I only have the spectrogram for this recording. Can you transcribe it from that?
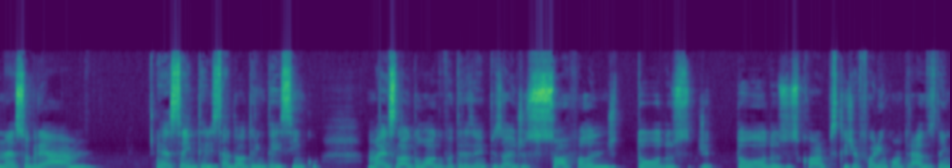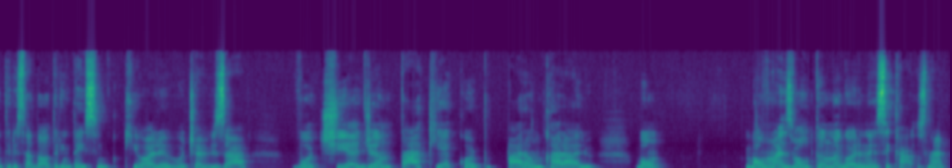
né, sobre a essa é Interestadual 35, mas logo logo vou trazer um episódio só falando de todos, de todos os corpos que já foram encontrados na Interestadual 35, que olha, eu vou te avisar, vou te adiantar que é corpo para um caralho. Bom, bom, mas voltando agora nesse caso, né?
